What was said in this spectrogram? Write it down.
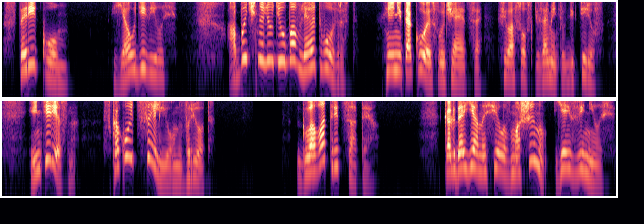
стариком. Я удивилась. Обычно люди убавляют возраст. И не такое случается, философски заметил Дегтярев. Интересно, с какой целью он врет? Глава 30. Когда Яна села в машину, я извинилась.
